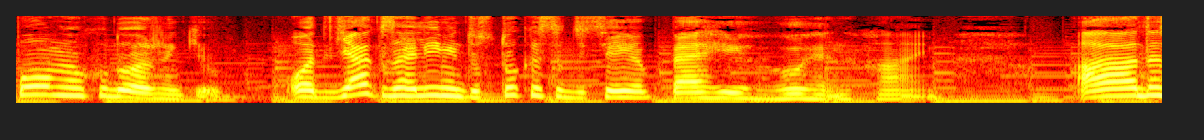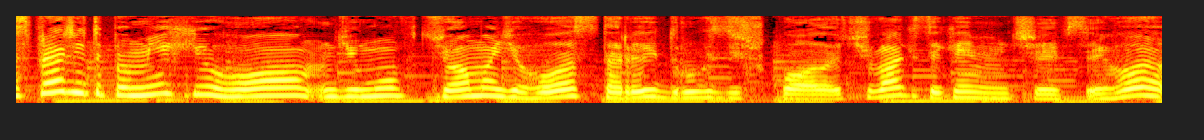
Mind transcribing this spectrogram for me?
повно художників. От як взагалі він достукався до цієї Пегі Гугенхайм? А насправді допоміг його йому в цьому його старий друг зі школи, чувак, з яким він вчився. Його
